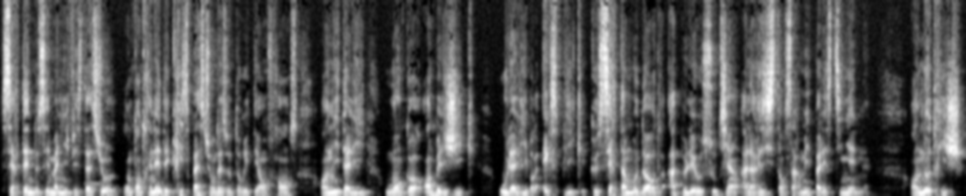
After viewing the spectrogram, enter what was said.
Certaines de ces manifestations ont entraîné des crispations des autorités en France, en Italie ou encore en Belgique, où la Libre explique que certains mots d'ordre appelaient au soutien à la résistance armée palestinienne. En Autriche,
